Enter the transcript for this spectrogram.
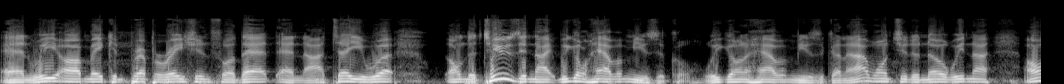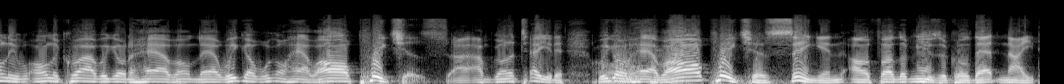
and we are making preparations for that. And I tell you what, on the Tuesday night, we're gonna have a musical. We're gonna have a musical, and I want you to know we're not only only choir we're gonna have on there. We go we're gonna have all preachers. I, I'm gonna tell you that we're gonna All have all preachers singing uh, for the musical that night.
